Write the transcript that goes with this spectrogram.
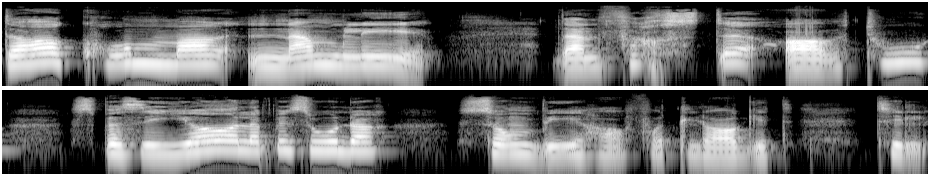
Da kommer nemlig den første av to spesialepisoder som vi har fått laget til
